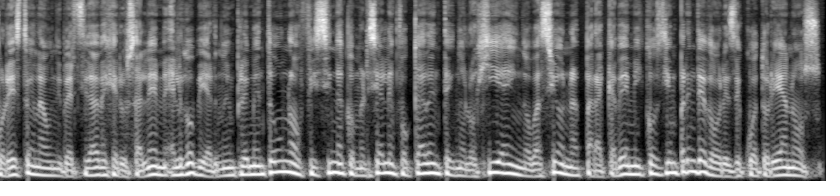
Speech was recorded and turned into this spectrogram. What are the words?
Por esto, en la Universidad de Jerusalén, el gobierno implementó una oficina comercial enfocada en tecnología e innovación para académicos y emprendedores ecuatorianos.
